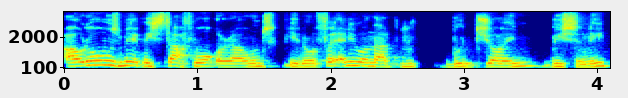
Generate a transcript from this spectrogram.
I would always make my staff walk around. You know, for anyone that would join recently,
